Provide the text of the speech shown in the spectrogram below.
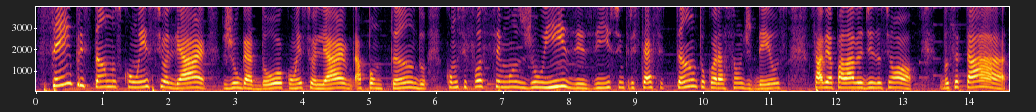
Sempre estamos com esse olhar julgador, com esse olhar apontando, como se fôssemos juízes, e isso entristece tanto o coração de Deus. Sabe? A palavra diz assim: ó, você tá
